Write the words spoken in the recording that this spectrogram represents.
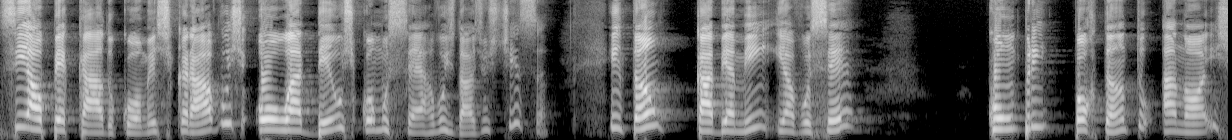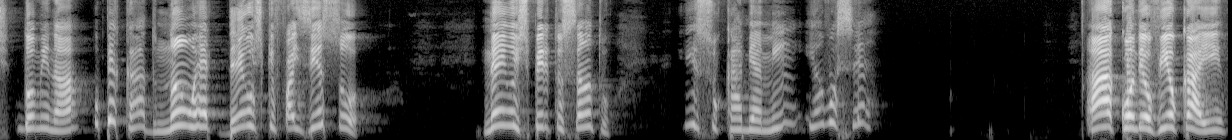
se ao pecado como escravos ou a Deus como servos da justiça. Então, cabe a mim e a você, cumpre, portanto, a nós dominar o pecado. Não é Deus que faz isso, nem o Espírito Santo. Isso cabe a mim e a você. Ah, quando eu vi, eu caí.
